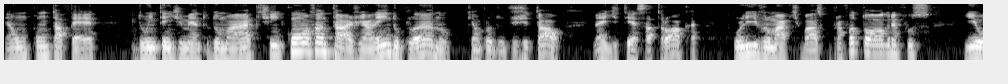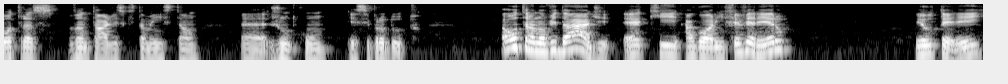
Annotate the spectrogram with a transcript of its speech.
é um pontapé do entendimento do marketing, com a vantagem, além do plano, que é um produto digital, né, de ter essa troca, o livro Marketing Básico para Fotógrafos e outras vantagens que também estão é, junto com esse produto. A outra novidade é que agora em fevereiro eu terei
